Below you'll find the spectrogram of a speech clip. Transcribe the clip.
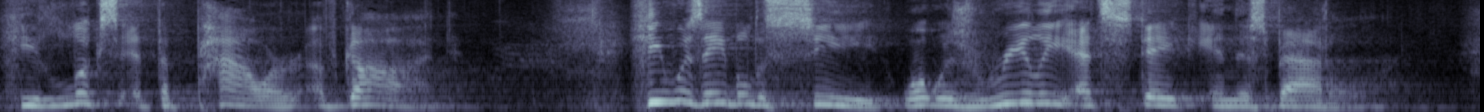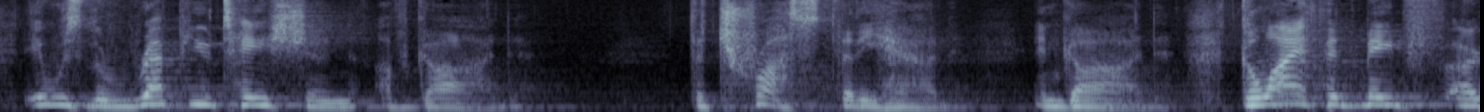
he looks at the power of God. He was able to see what was really at stake in this battle. It was the reputation of God the trust that he had in God. Goliath had made, uh,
